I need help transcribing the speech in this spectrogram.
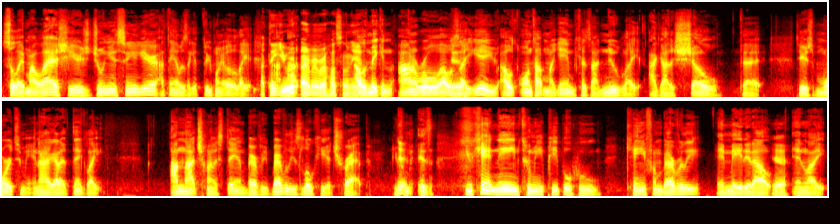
So like my last year's junior and senior year, I think I was like a 3.0. Like I think you were, I, remember hustling. Yeah. I was making honor roll. I was Yeah. like, yeah, you- I was on top of my game because I knew like I got to show that there's more to me, and I got to think like I'm not trying to stay in Beverly. Beverly's low key a trap. You, Yeah. It's, you can't name too many people who came from Beverly and made it out. Yeah. And like,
